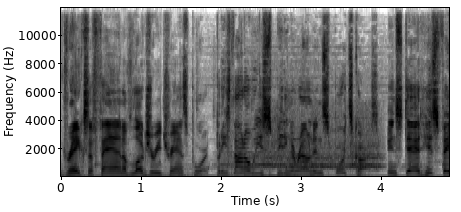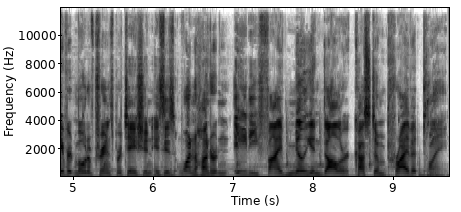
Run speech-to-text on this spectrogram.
Drake's a fan of luxury transport, but he's not always speeding around in sports cars. Instead, his favorite mode of transportation is his $185 million custom private plane.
